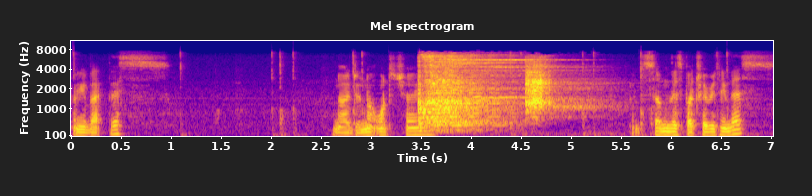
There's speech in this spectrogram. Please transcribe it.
Bring back this. No, I do not want to change. I'm going to summon this by tributing this.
